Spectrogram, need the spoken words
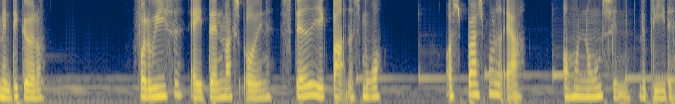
Men det gør der. For Louise er i Danmarks øjne stadig ikke barnets mor, og spørgsmålet er, om hun nogensinde vil blive det.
